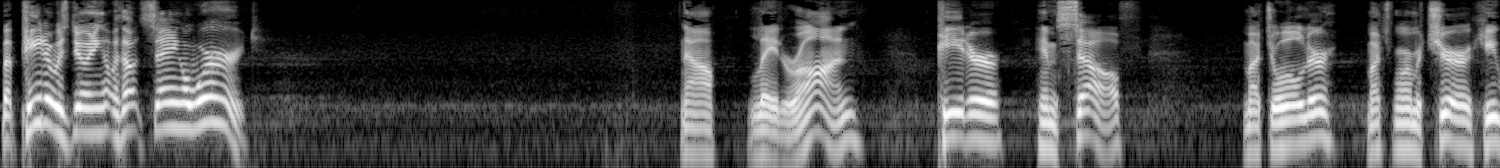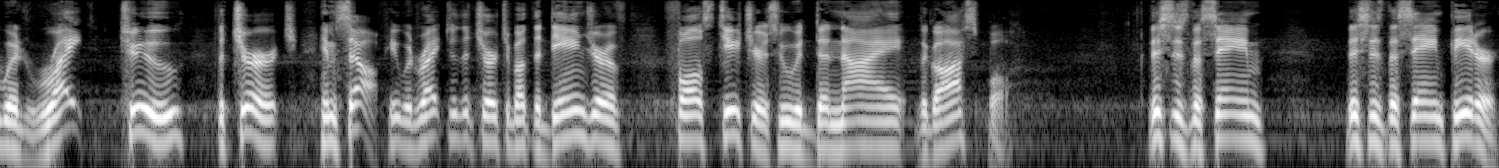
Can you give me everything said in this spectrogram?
But Peter was doing it without saying a word. Now, later on, Peter himself, much older, much more mature, he would write to the church himself. He would write to the church about the danger of false teachers who would deny the gospel. This is the same, this is the same Peter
